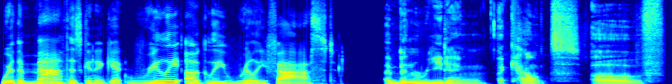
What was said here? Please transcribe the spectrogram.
where the math is going to get really ugly really fast. I've been reading accounts of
